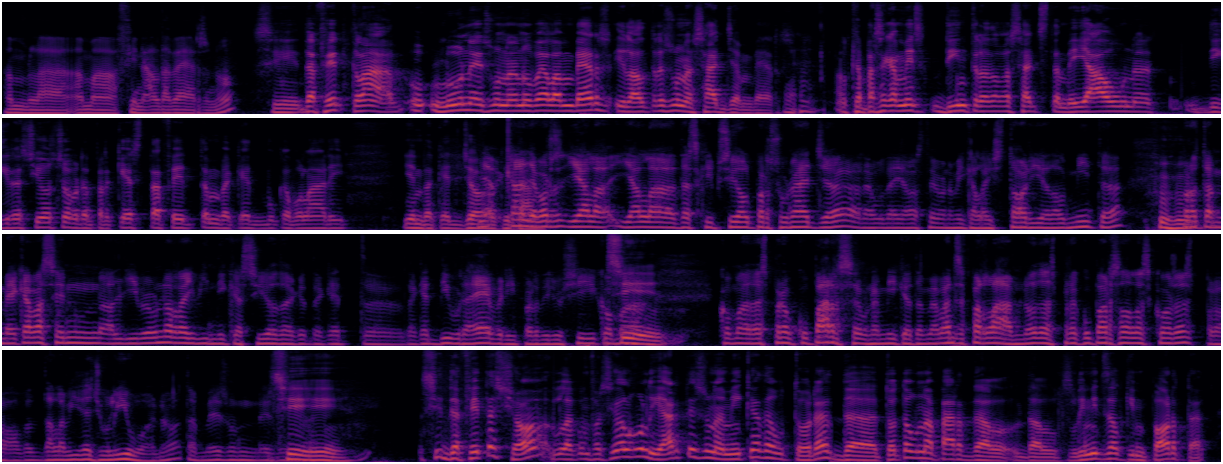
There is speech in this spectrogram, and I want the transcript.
amb, la, amb el final de vers, no? Sí, de fet, clar, l'un és una novel·la en vers i l'altre és un assaig en vers. El que passa que, a més, dintre de l'assaig també hi ha una digressió sobre per què està fet amb aquest vocabulari i amb aquest joc Ja, i clar, tal. llavors hi ha, la, hi ha la descripció del personatge, ara ho deia l'Esteve una mica, la història del mite, Mhm. però també acaba sent el llibre una reivindicació d'aquest eh, d'aquest viure ebri, per dir-ho així, com a, Sí, com a despreocupar-se una mica. També abans parlàvem, no?, despreocupar-se de les coses, però de la vida juliua, no? També és un... És sí. Sí, de fet, això, la confessió del Goliart és una mica d'autora de tota una part del, dels límits del que importa,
